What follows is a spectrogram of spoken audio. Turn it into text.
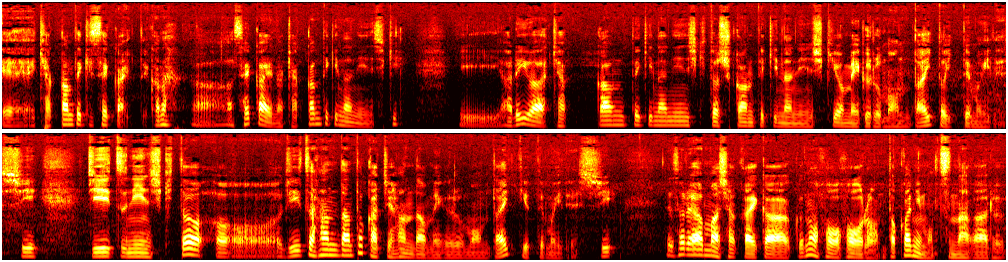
えー、客観的世界というかな。あ世界の客観的な認識。あるいは客観的な認識と主観的な認識をめぐる問題と言ってもいいですし、事実認識と事実判断と価値判断をめぐる問題って言ってもいいですしでそれはまあ社会科学の方法論とかにもつながる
